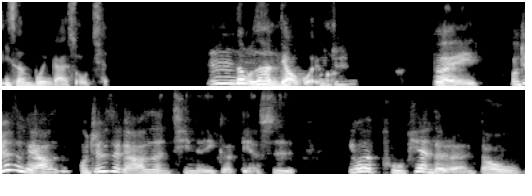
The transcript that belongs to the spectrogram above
医生不应该收钱？嗯，这不是很吊诡吗？对，我觉得这个要，我觉得这个要认清的一个点是，因为普遍的人都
